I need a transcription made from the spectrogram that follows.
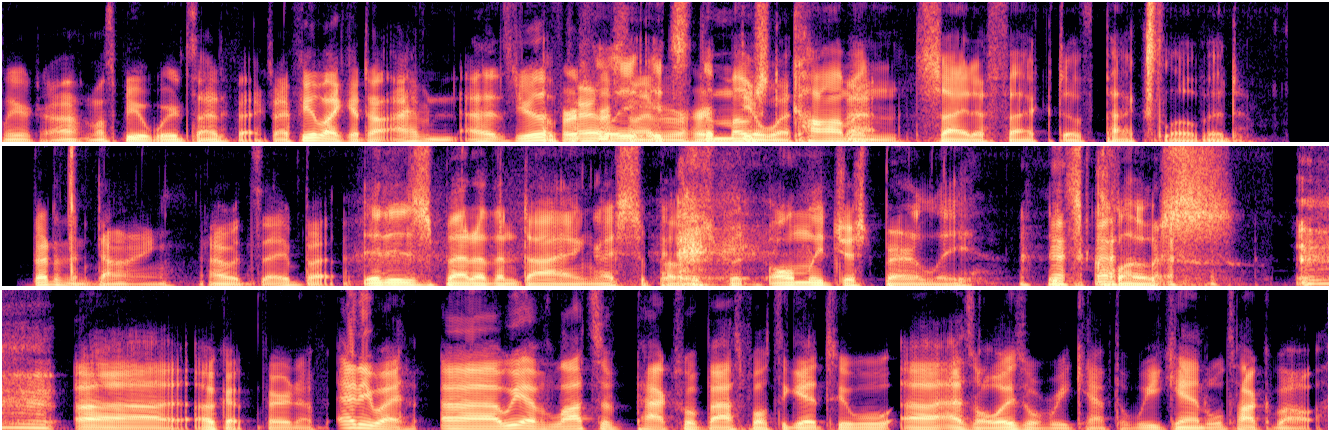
Weird. Uh, must be a weird side effect. I feel like it, I haven't. Uh, you're the first person I've it's ever heard the deal most with common that. side effect of Paxlovid. Better than dying, I would say. But It is better than dying, I suppose, but only just barely. It's close. uh, okay, fair enough. Anyway, uh, we have lots of Pac-12 basketball to get to. Uh, as always, we'll recap the weekend. We'll talk about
